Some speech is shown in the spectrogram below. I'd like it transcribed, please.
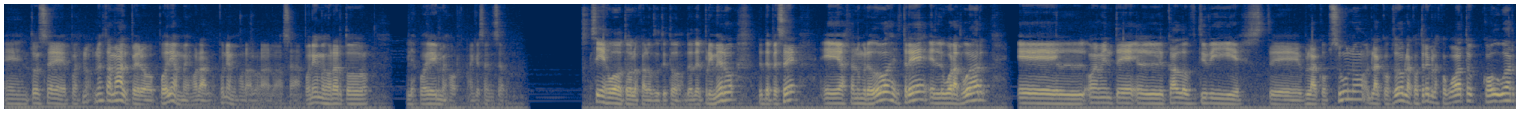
Eh, entonces, pues no, no, está mal, pero podrían mejorarlo, podrían mejorarlo. O sea, podrían mejorar todo y les podría ir mejor, hay que ser sincero. Sí, he jugado todos los Call of Duty, todo. Desde el primero, desde PC, eh, hasta el número 2, el 3, el War at War, el, obviamente el Call of Duty este, Black Ops 1, Black Ops 2, Black Ops 3, Black Ops 4, Cold War,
